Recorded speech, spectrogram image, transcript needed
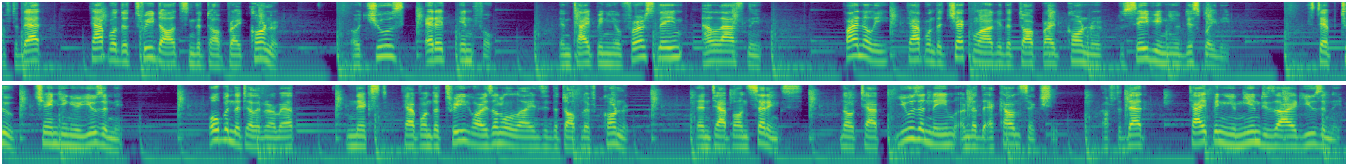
After that, tap on the three dots in the top right corner. Now choose Edit Info. Then type in your first name and last name. Finally, tap on the check mark in the top right corner to save your new display name. Step 2. Changing your username. Open the Telegram app. Next, tap on the three horizontal lines in the top left corner. Then tap on Settings. Now tap Username under the Account section. After that, type in your new desired username.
